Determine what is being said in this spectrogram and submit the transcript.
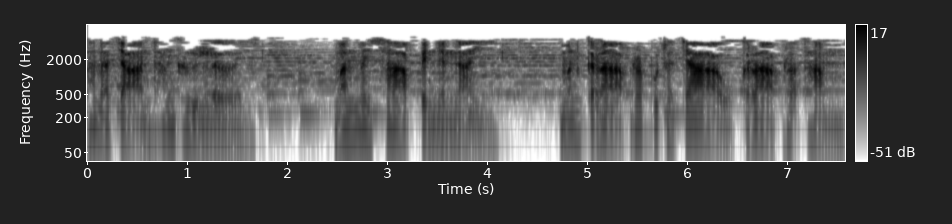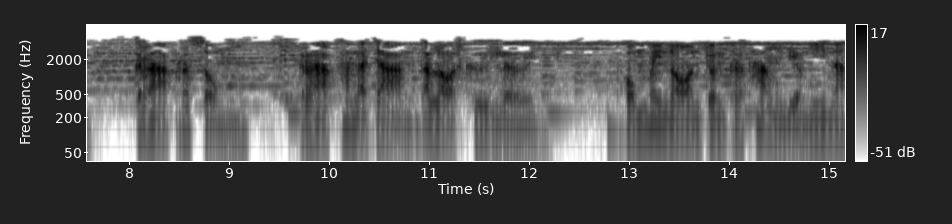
ท่านอาจารย์ทั้งคืนเลย มันไม่ทราบเป็นยังไง มันกราบพระพุทธเจ้า กราบพระธรรม กราบพระสงฆ์กราบท่านอาจารย์ตลอดคืนเลย ผมไม่นอนจนกระทั่งเดี๋ยวนี้นะ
